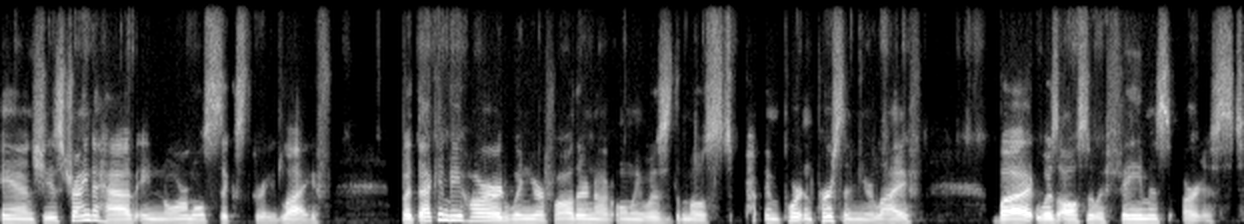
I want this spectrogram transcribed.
and she is trying to have a normal sixth grade life. But that can be hard when your father not only was the most important person in your life, but was also a famous artist.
